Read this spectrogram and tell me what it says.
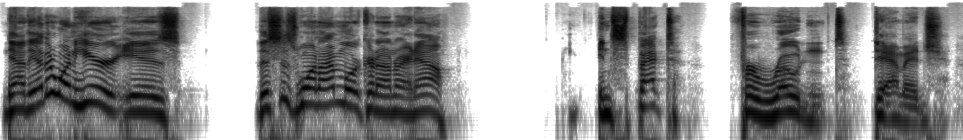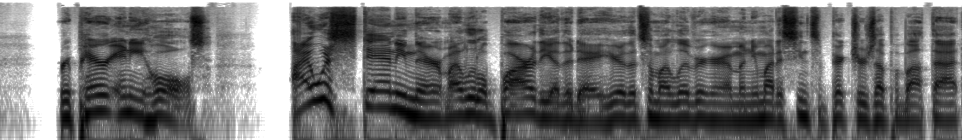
Now, the other one here is this is one I'm working on right now. Inspect for rodent damage, repair any holes. I was standing there at my little bar the other day here that's in my living room, and you might have seen some pictures up about that.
